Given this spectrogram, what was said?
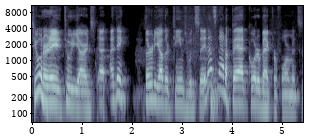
282 yards. Uh, I think 30 other teams would say that's not a bad quarterback performance.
